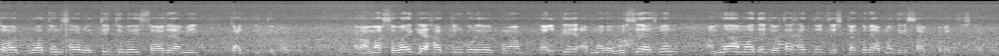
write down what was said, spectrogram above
শহর, পুরাতন শহর, ঐতিহ্যবাহী শহরে আমি কাজ করতে পারব। আর আমার সবাইকে হাত জোর করে প্রণাম। কালকে আপনারা অবশ্যই আসবেন। আমরা আমাদের যথাসাধ্য চেষ্টা করে আপনাদেরকে সার্ভ করার চেষ্টা করব।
